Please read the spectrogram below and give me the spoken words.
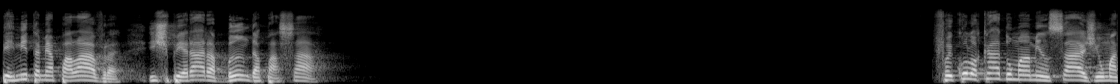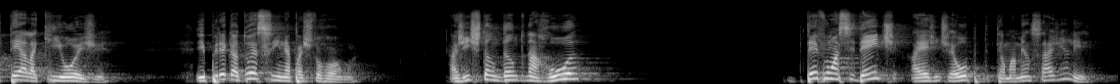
permita-me a palavra, esperar a banda passar. Foi colocada uma mensagem, uma tela aqui hoje. E pregador é assim, né, pastor Romulo? A gente está andando na rua, teve um acidente, aí a gente, opa, tem uma mensagem ali.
